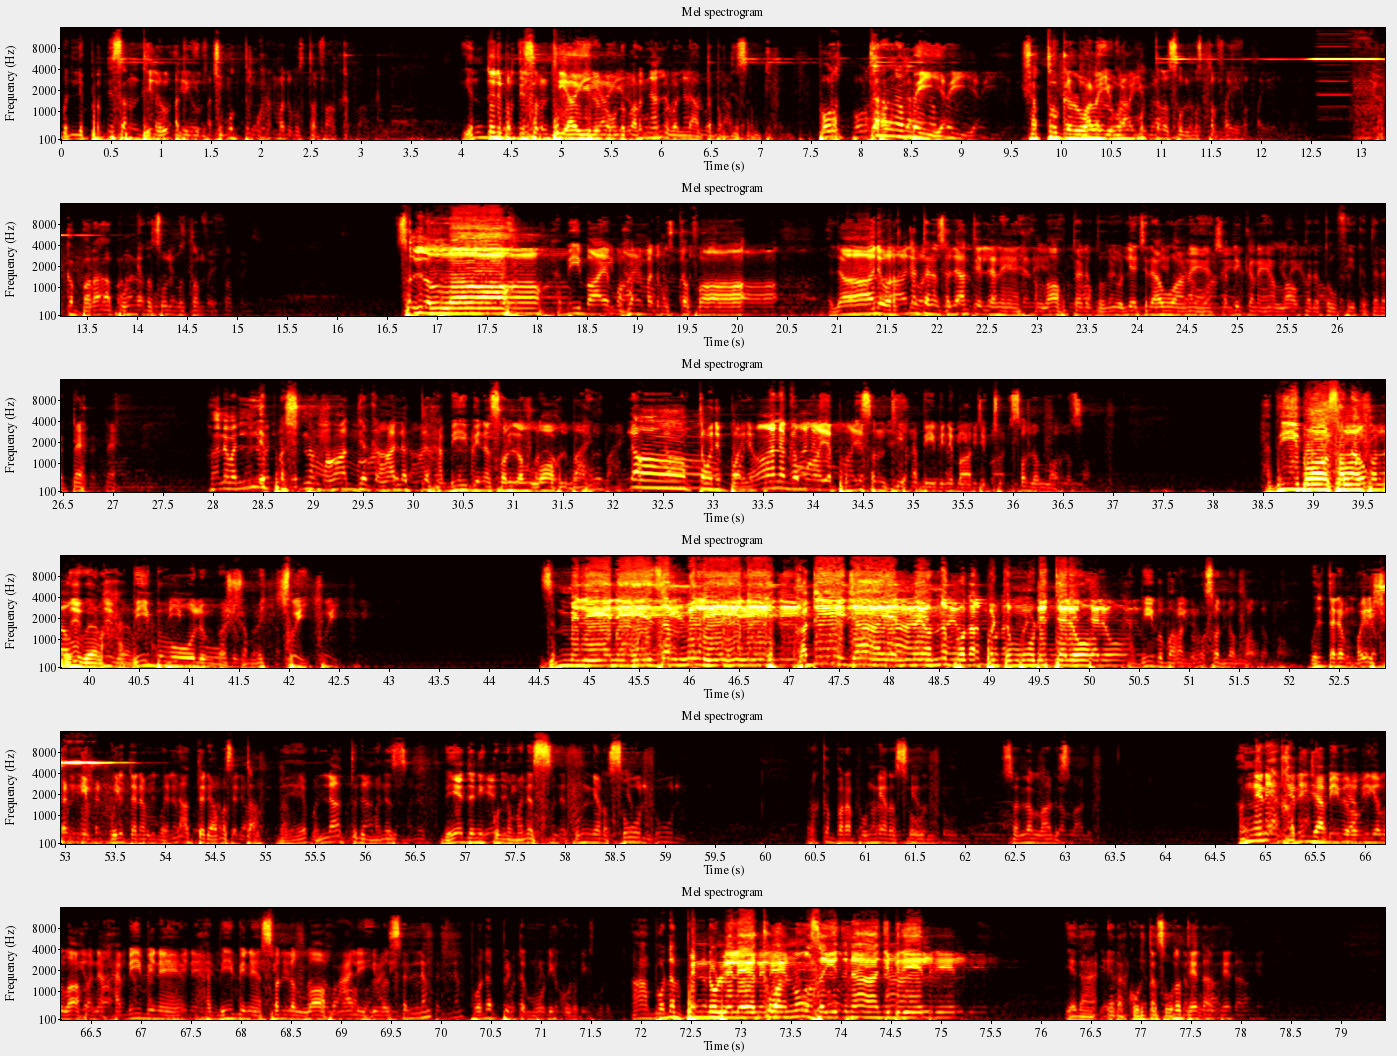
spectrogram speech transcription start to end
വലിയ പ്രതിസന്ധികൾ അധികരിച്ചു. മുത്ത് മുഹമ്മദ് മുസ്തഫ എന്തൊരു പ്രതിസന്ധിയായിരുന്നു എന്ന് പറഞ്ഞാൽ വല്ലാത്ത പ്രതിസന്ധി. പുറത്തിറങ്ങാൻ വയ്യ. ശത്രുക്കൾ വളയുക. മുത്ത് റസൂൽ മുസ്തഫയെ. ഒക്കെ പറ പുണ്യ റസൂൽ മുസ്തഫ ഹബീബായ മുഹമ്മദ് മുസ്തഫ. എല്ലാരും ഉറക്കത്തന്നെ സ്വലാത്തില്ലണേ അള്ളാഹു തല തോന്നി വെള്ളിയാഴ്ച ശ്രദ്ധിക്കണേ. അള്ളാഹു തല തോഫിയൊക്കെ തരട്ടെ. അങ്ങനെ വലിയ പ്രശ്നം ആദ്യ കാലത്ത് ഹബീബിനെ വല്ലാത്ത ഒരു ഭയാനകമായ പ്രതിസന്ധി ഹബീബിനെ ബാധിച്ചു. ഹബീബോ ഹബീബ് പോലും വിഷമിച്ചു ഖദീജ എന്നെ ഒന്ന് പുറപ്പെട്ട് മൂടിത്തരൂ ഹബീബ് പറഞ്ഞു. ഒരു തരം വൈഷണ്യം ഒരു തരം വല്ലാത്തൊരു അവസ്ഥ വല്ലാത്തൊരു മനസ്സ് വേദനിക്കുന്ന മനസ്സ് പുണ്യ റസൂൽ. ഉറക്കപ്പറ പുണ്യ റസൂൽ. അങ്ങനെ ഖദീജ ഹബീബിനെ ഹബീബിനെ അലൈഹി വസല്ലം പുതപ്പിട്ട് മൂടി കൊടുത്തു ആ പുതപ്പിന്റെ ഉള്ളിലേക്ക് വന്നു സയ്യിദ്ന ജിബ്രീൽ. ഏതാ ഏതാ കൊടുത്ത സൂറത്ത് ഏതാ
